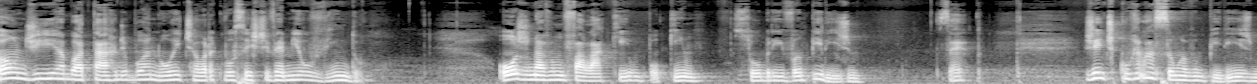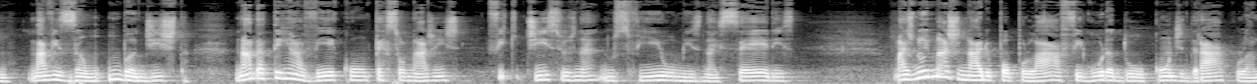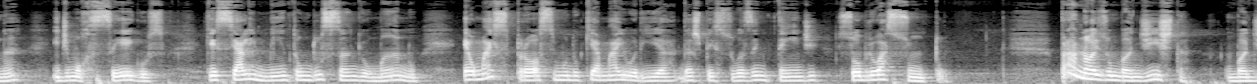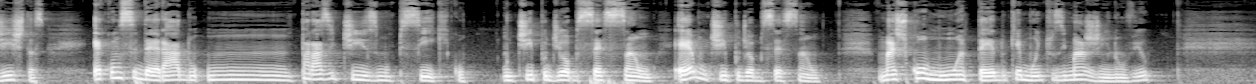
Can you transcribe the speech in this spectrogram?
Bom dia, boa tarde, boa noite, a hora que você estiver me ouvindo. Hoje nós vamos falar aqui um pouquinho sobre vampirismo, certo? Gente, com relação ao vampirismo, na visão umbandista, nada tem a ver com personagens fictícios, né? Nos filmes, nas séries. Mas no imaginário popular, a figura do Conde Drácula, né? E de morcegos que se alimentam do sangue humano é o mais próximo do que a maioria das pessoas entende sobre o assunto. Para nós umbandista, umbandistas, é considerado um parasitismo psíquico, um tipo de obsessão, é um tipo de obsessão, mais comum até do que muitos imaginam, viu?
